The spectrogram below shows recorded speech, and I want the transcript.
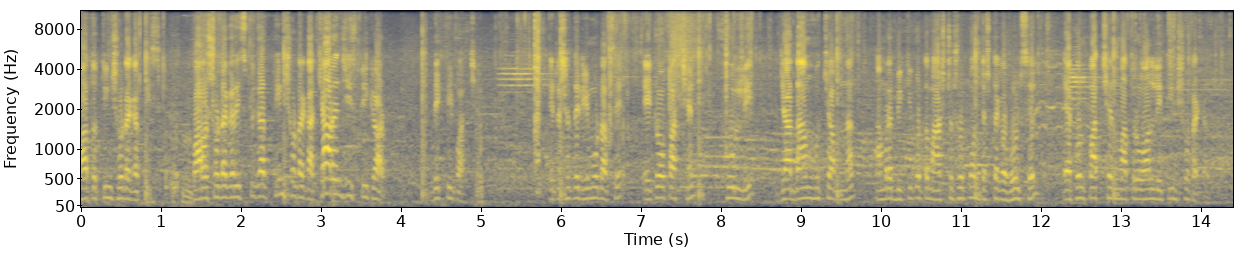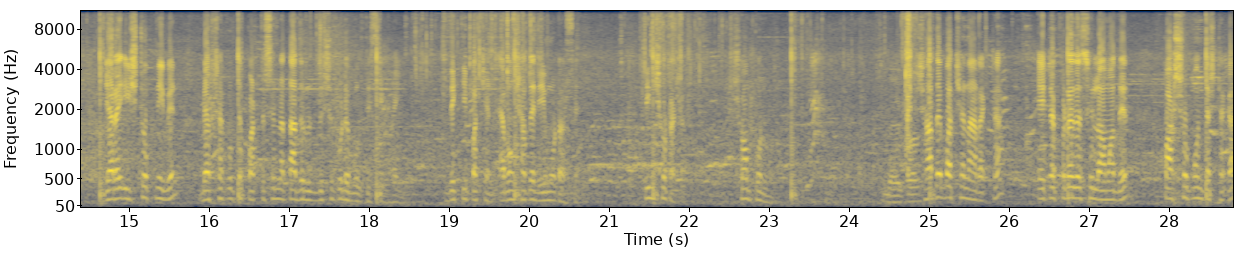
মাত্র তিনশো টাকা পিস বারোশো টাকার স্পিকার তিনশো টাকা, চার ইঞ্চি স্পিকার দেখতেই পাচ্ছেন। এটার সাথে রিমোট আছে, এটাও পাচ্ছেন ফুললি যার দাম হচ্ছে আপনার, আমরা বিক্রি করতাম আটশোশো পঞ্চাশ টাকা হোলসেল এখন পাচ্ছেন মাত্র অনলি তিনশো টাকা। যারা স্টক নেবেন, ব্যবসা করতে পারতেছেন না, তাদের উদ্দেশ্য করে বলতেছি ভাই, দেখতেই পাচ্ছেন, এবং সাথে রিমোট আছে, তিনশো টাকা, সম্পূর্ণ। সাথে পাচ্ছেন আর একটা এটা প্রাইস ছিল আমাদের পাঁচশো পঞ্চাশ টাকা,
